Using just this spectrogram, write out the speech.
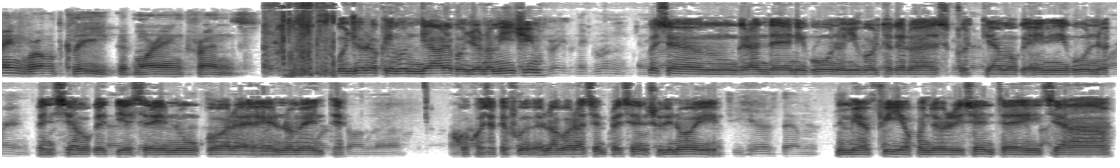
Morning, World CLI. Good morning, friends. Buongiorno CLI Mondiale, buongiorno amici. Questo è un grande Nigun, ogni volta che lo ascoltiamo in Nigun pensiamo che di essere in un cuore e in una mente, qualcosa che fu, lavora sempre su di noi. Mia figlia quando li sente inizia a,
